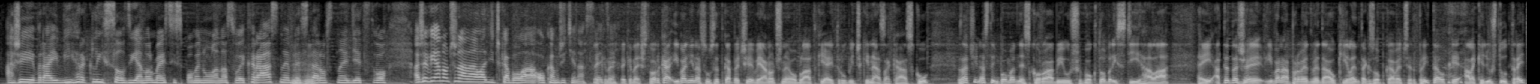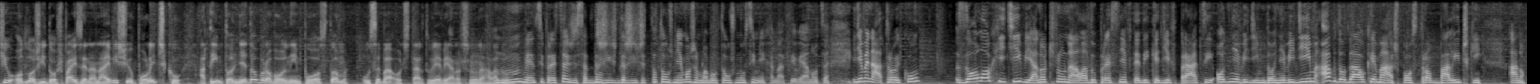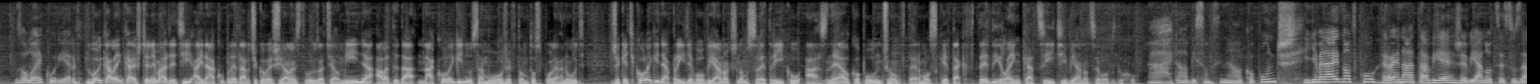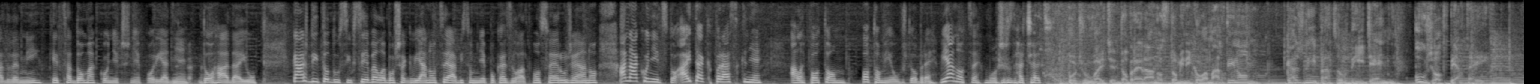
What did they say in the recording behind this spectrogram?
a že jej vraj vyhrkli slzy a normálne si spomenula na svoje krásne, bezstarostné detstvo a že vianočná náladička bola okamžite na Pekné, svete. pekné. Štvorka, Ivanina susedka pečie vianočné oblátky aj trubičky na zakázku. Začína s tým pomerne skoro, aby už v oktobri stíhala. Hej, a teda, že Ivana prvé dve dávky len tak zobká večer pri telke, ale keď už tú tretiu odloží do špajze na najvyššiu poličku a týmto nedobrovoľným pôstom u seba odštartuje vianočnú náladu. Mm, viem si predstaviť, že sa držíš, držíš, že toto už nemôžem, lebo to už musím nechať na tie Vianoce. Ideme na trojku. Zolo chytí vianočnú náladu presne vtedy, keď je v práci od nevidím do nevidím a v dodávke má až postrop balíčky. Áno, Zolo je kuriér. Dvojka Lenka ešte nemá deti, aj nákupné darčekové šialenstvo ju zatiaľ míňa, ale teda na kolegyňu sa môže v tomto spoľahnúť, že keď kolegyňa príde vo vianočnom svetríku a s nealkopunčom v termoske, tak vtedy Lenka cíti Vianoce vo vzduchu. Aj, dala by som si na alkopunč. Ideme na jednotku. Renáta vie, že Vianoce sú za dvermi, keď sa doma konečne poriadne dohádajú. Každý to dusí v sebe, lebo však Vianoce, aby som nepokazil atmosféru, že áno. A nakoniec to aj tak praskne, ale potom, potom je už dobre. Vianoce môžu začať. Počúvajte Dobré ráno s Dominikou a Martinom každý pracovný deň už od 5.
